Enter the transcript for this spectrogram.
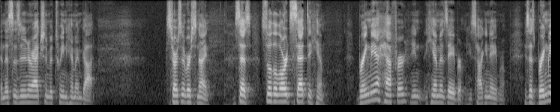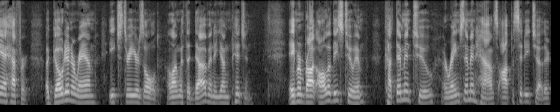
and this is an interaction between him and God. Starts in verse 9. It says, So the Lord said to him, Bring me a heifer. Him is Abram. He's talking to Abram. He says, Bring me a heifer, a goat and a ram, each three years old, along with a dove and a young pigeon. Abram brought all of these to him, cut them in two, arranged them in halves opposite each other.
